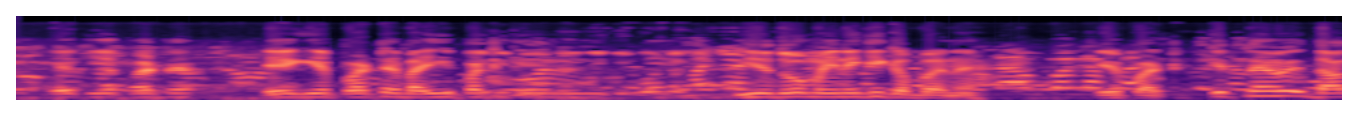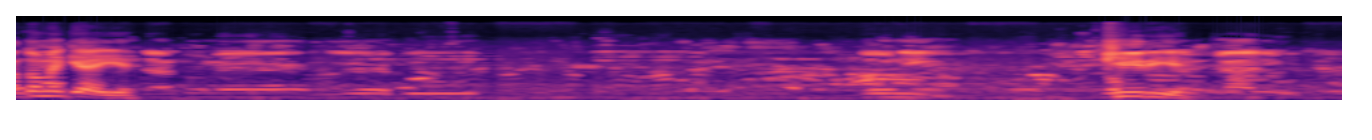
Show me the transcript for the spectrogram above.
एक ये पट है। एक ये पट है भाई ये पट दो महीने की ये दो महीने की गब्बन है ये पट। कितने दांतों में क्या है ये? दांतों में ये अभी दो नहीं खीरी है। चार ही। है।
